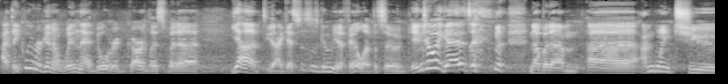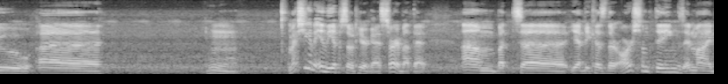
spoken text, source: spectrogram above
I think we were gonna win that duel regardless, but uh, yeah, uh, I guess this is gonna be a fail episode. Enjoy, guys. no, but um, uh, I'm going to uh, hmm. I'm actually gonna end the episode here, guys. Sorry about that. Um, but uh, yeah, because there are some things in my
